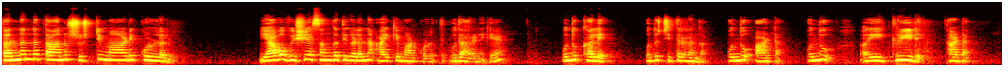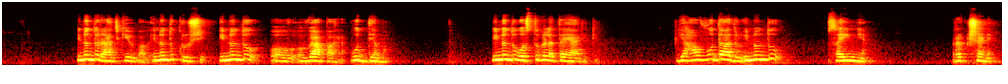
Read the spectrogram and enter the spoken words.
ತನ್ನನ್ನು ತಾನು ಸೃಷ್ಟಿ ಮಾಡಿಕೊಳ್ಳಲು ಯಾವ ವಿಷಯ ಸಂಗತಿಗಳನ್ನು ಆಯ್ಕೆ ಮಾಡಿಕೊಳ್ಳುತ್ತೆ. ಉದಾಹರಣೆಗೆ, ಒಂದು ಕಲೆ, ಒಂದು ಚಿತ್ರರಂಗ, ಒಂದು ಆಟ, ಒಂದು ಈ ಕ್ರೀಡೆ, ಆಟ. ಇನ್ನೊಂದು ರಾಜಕೀಯ ವಿಭಾಗ, ಇನ್ನೊಂದು ಕೃಷಿ, ಇನ್ನೊಂದು ವ್ಯಾಪಾರ, ಉದ್ಯಮ, ಇನ್ನೊಂದು ವಸ್ತುಗಳ ತಯಾರಿಕೆ. ಯಾವುದಾದ್ರೂ ಇನ್ನೊಂದು ಸೈನ್ಯ, ರಕ್ಷಣೆ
